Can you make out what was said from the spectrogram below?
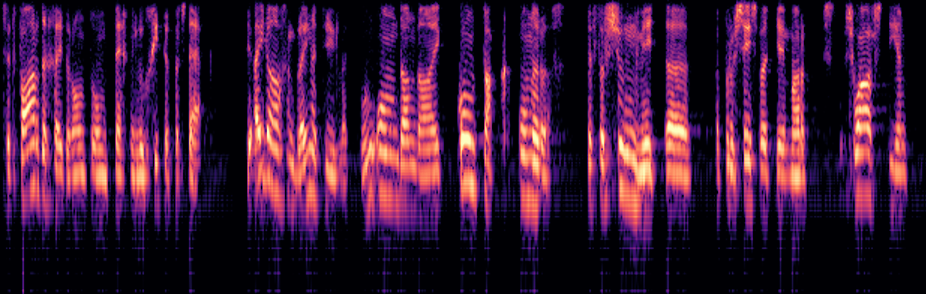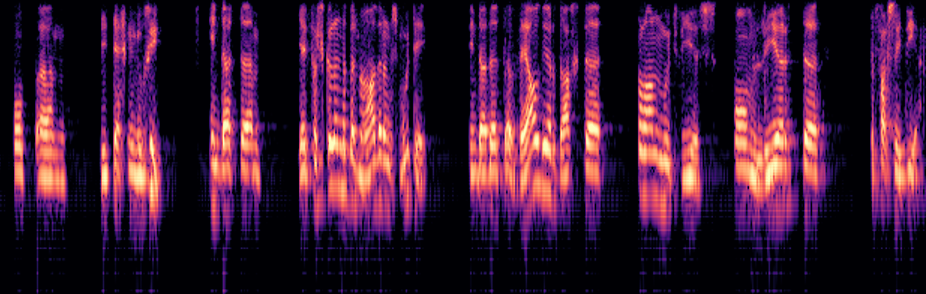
se vaardigheid rondom tegnologie te versterk. Die uitdaging bly natuurlik hoe om dan daai kontak onderrig te versoen met 'n uh, 'n proses wat jy maar swaar steen op ehm um, die tegnologie en dat ehm um, jy verskillende benaderings moet hê en dat dit 'n weldeurdagte plan moet wees om leer te te fasiliteer.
